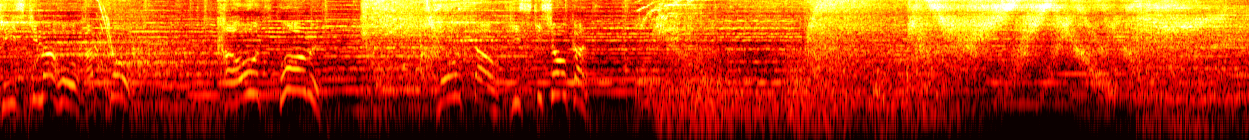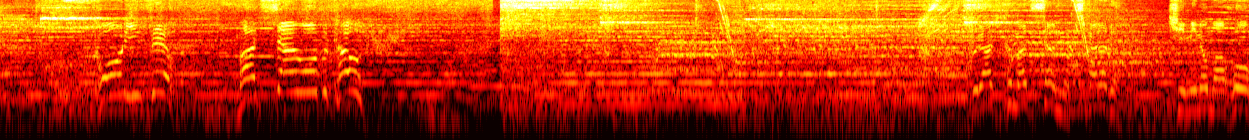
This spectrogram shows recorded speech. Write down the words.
儀式魔法発動カオスフォーム。モンスターを儀式召喚。降臨せよ。マジシャン・オブ・カオス。ブラックマジシャンの力で君の魔法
